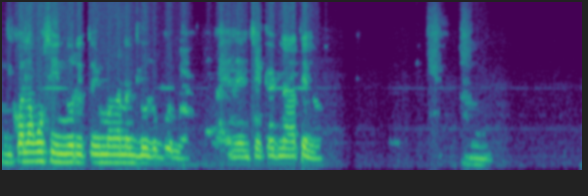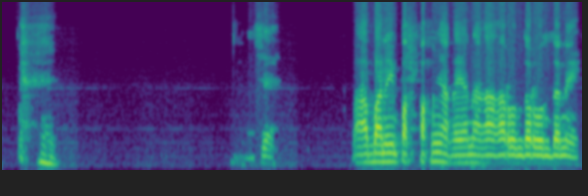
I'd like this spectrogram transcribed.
Hindi ko alam kung sino rito yung mga naglulugon. Eh. Kaya na yung checkered natin. Oh. Siya. Mahaba na yung pakpak niya, kaya nakakaronda-ronda na eh.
